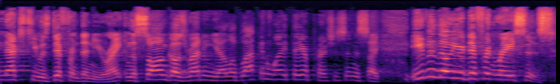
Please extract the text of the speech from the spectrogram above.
next to you is different than you, right? And the song goes red and yellow, black and white, they are precious in His sight. Even though you're different races,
